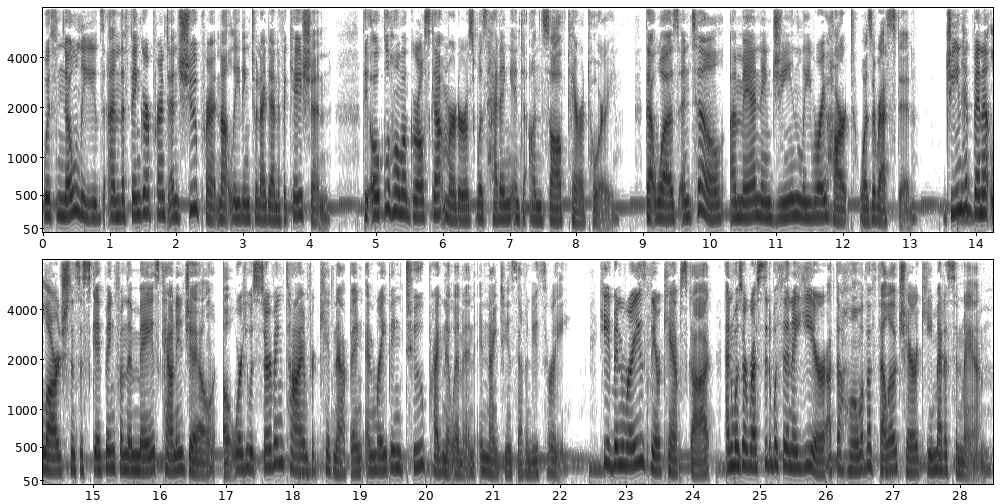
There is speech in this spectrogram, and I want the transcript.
With no leads and the fingerprint and shoe print not leading to an identification, the Oklahoma Girl Scout murders was heading into unsolved territory. That was until a man named Gene Leroy Hart was arrested. Gene had been at large since escaping from the Mayes County Jail, where he was serving time for kidnapping and raping two pregnant women in 1973. He had been raised near Camp Scott and was arrested within a year at the home of a fellow Cherokee medicine man.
